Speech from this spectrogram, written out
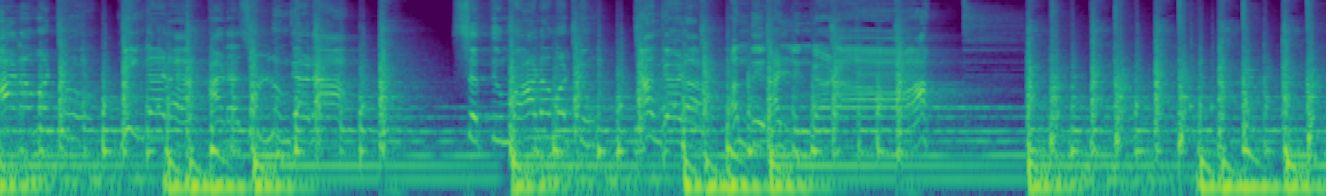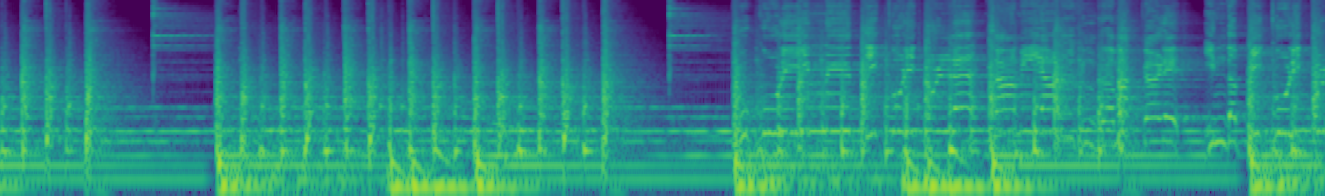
ஆட மட்டும் நீங்களா அட சொல்லுங்கடா செத்து மாட மட்டும் நாங்களா வந்து அள்ளுங்கடா இந்த பீக்குழிக்குள்ள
